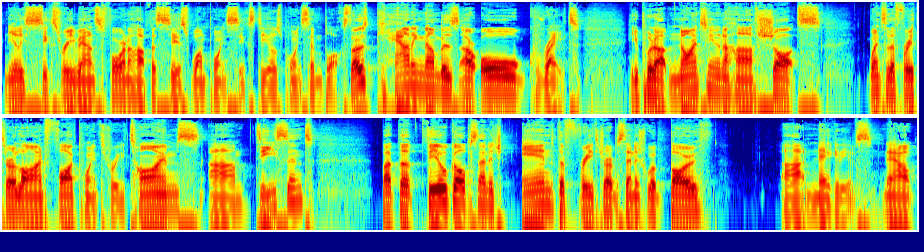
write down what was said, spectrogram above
nearly six rebounds, four and a half assists, 1.6 steals, 0.7 blocks. Those counting numbers are all great. He put up 19 and a half shots, went to the free throw line 5.3 times, um, decent. But the field goal percentage and the free throw percentage were both uh, negatives. Now,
